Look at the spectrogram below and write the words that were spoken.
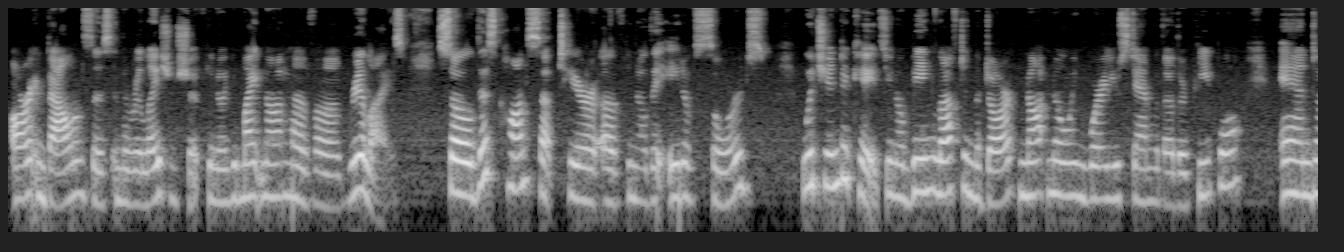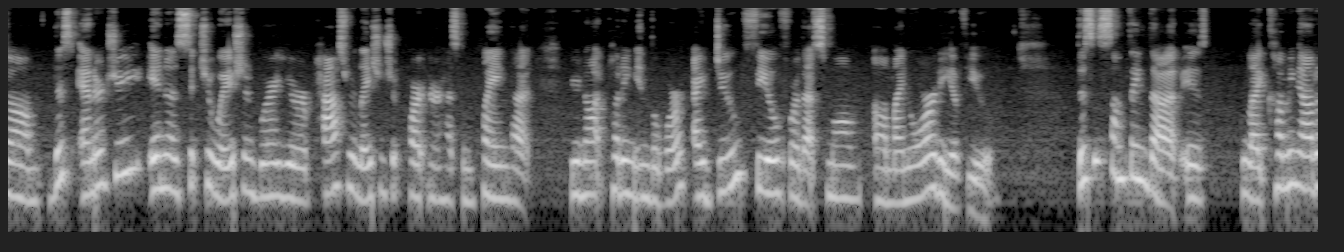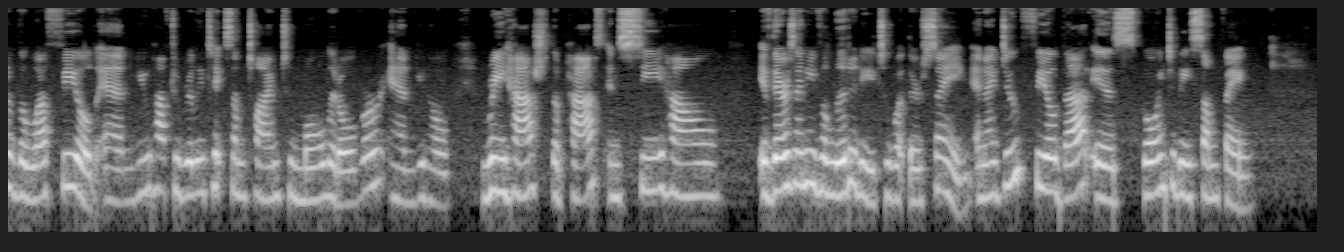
are imbalances in the relationship you know you might not have uh, realized. So this concept here of you know the eight of swords which indicates you know being left in the dark not knowing where you stand with other people and um, this energy in a situation where your past relationship partner has complained that you're not putting in the work i do feel for that small uh, minority of you. This is something that is like coming out of the left field and you have to really take some time to mold it over and you know rehash the past and see how if there's any validity to what they're saying. And i do feel that is going to be something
